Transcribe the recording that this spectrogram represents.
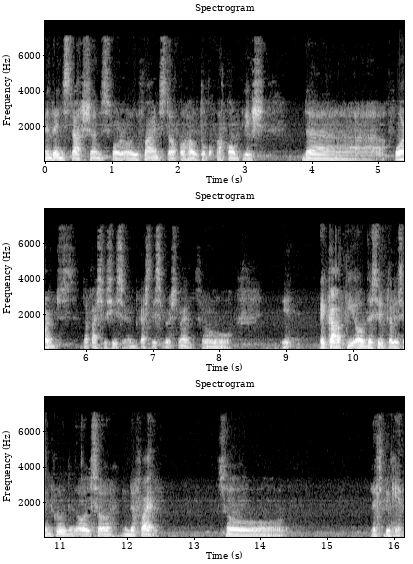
and the instructions for all funds to how to accomplish the forms the cash receipts and cash disbursement. So a copy of the circular is included also in the file. So let's begin.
